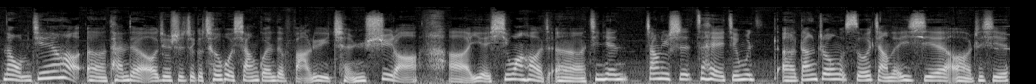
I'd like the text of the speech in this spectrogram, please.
那我们今天哈呃谈的哦就是这个车祸相关的法律程序了啊，呃也希望哈呃今天张律师在节目呃当中所讲的一些呃这些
